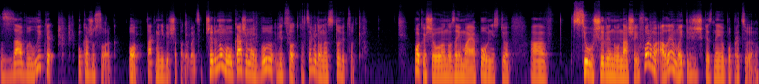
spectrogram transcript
за велике укажу 40. О, так мені більше подобається. Ширину ми укажемо в відсотках. Це буде у нас 100%. Поки що воно займає повністю а, всю ширину нашої форми, але ми трішечки з нею попрацюємо.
